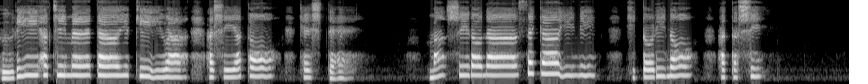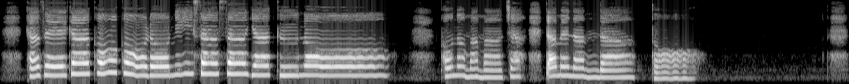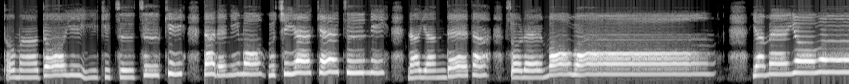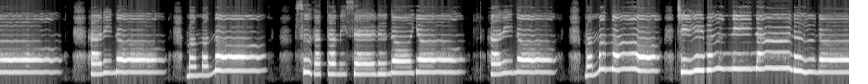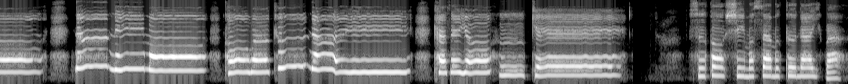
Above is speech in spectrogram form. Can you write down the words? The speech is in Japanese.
降り始めた雪は足跡消して真っ白な世界に一人の私。風が心にささやくの。このままじゃダメなんだ。と戸惑い傷つき誰にも打ち明けずに悩んでた。それもやめよう。ありのままの姿見せるのよ。ままの自分になるの。何も怖くない。風よ吹け。少しも寒くないわ。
